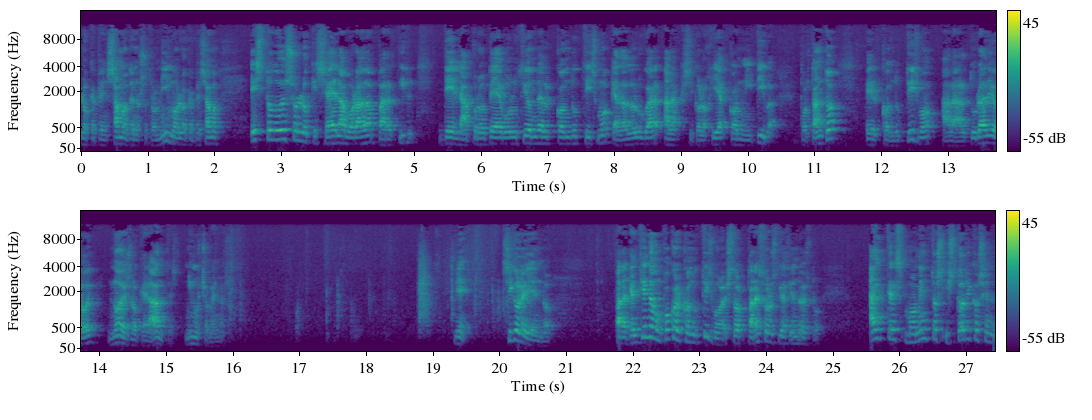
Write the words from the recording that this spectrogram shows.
lo que pensamos de nosotros mismos, lo que pensamos... Es todo eso lo que se ha elaborado a partir de la propia evolución del conductismo que ha dado lugar a la psicología cognitiva. Por tanto, el conductismo, a la altura de hoy, no es lo que era antes, ni mucho menos. Bien, sigo leyendo. Para que entiendan un poco el conductismo, esto, para esto lo estoy haciendo esto. Hay tres momentos históricos en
